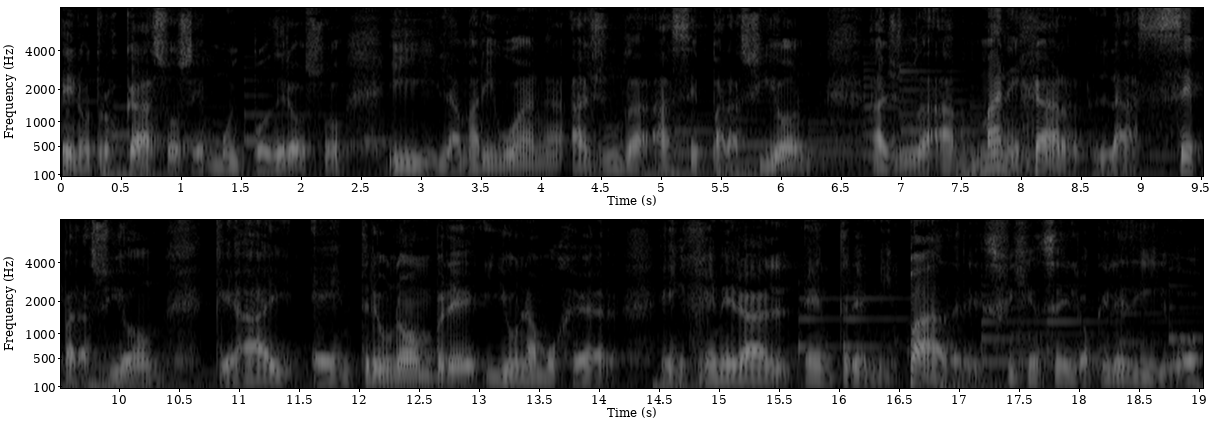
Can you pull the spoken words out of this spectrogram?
En otros casos es muy poderoso y la marihuana ayuda a separación, ayuda a manejar la separación que hay entre un hombre y una mujer, en general entre mis padres, fíjense lo que les digo,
